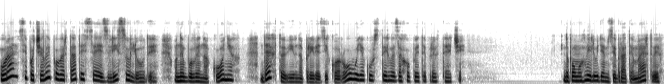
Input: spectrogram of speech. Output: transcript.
Уранці почали повертатися із лісу люди. Вони були на конях, дехто вів на прив'язі корову, яку встигли захопити при втечі. Допомогли людям зібрати мертвих,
